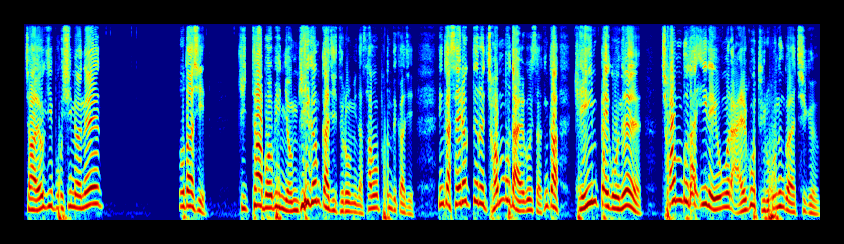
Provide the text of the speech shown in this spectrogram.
자, 여기 보시면은 또다시 기타 법인 연기금까지 들어옵니다. 사모펀드까지. 그러니까 세력들은 전부 다 알고 있어. 그러니까 개인 빼고는 전부 다 이 내용을 알고 들어오는 거야, 지금.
